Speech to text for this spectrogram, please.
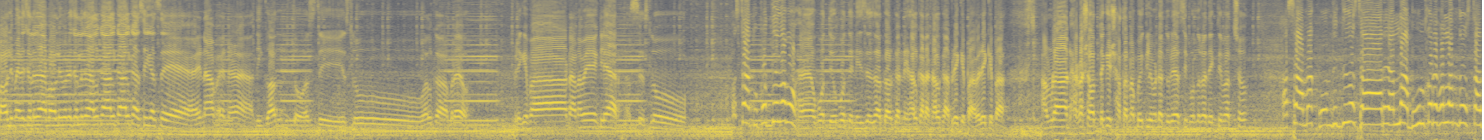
বাউলি মেরে চলে যা বাউলি মেরে চলে যা হালকা হালকা হালকা ঠিক আছে না না দিগন্ত আস্তে স্লো হালকা ব্রেও ব্রেকে পা টানাবে ক্লিয়ার আস্তে স্লো ওস্তাদ উপর দিয়ে যাব হ্যাঁ উপর দিয়ে উপর দিয়ে নিচে যাওয়ার দরকার নেই হালকা রাখ হালকা ব্রেকে পা ব্রেকে পা আমরা ঢাকা শহর থেকে সাতানব্বই কিলোমিটার দূরে আছি বন্ধুরা দেখতে পাচ্ছ। আচ্ছা আমরা কোন দিক দিয়ে যাচ্ছি? আরে আল্লাহ ভুল করে ফেললাম তো ওস্তাদ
